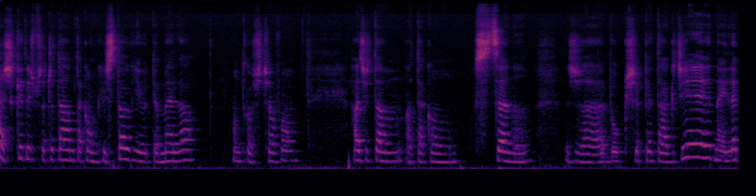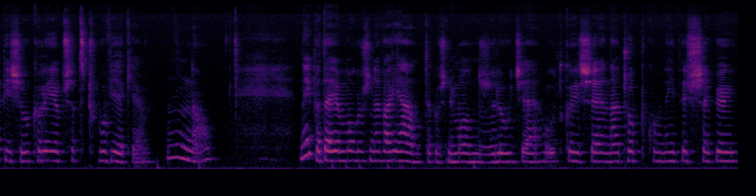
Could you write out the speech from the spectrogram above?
Też kiedyś przeczytałam taką historię Demela mądrościową. Chodzi tam o taką scenę, że Bóg się pyta, gdzie najlepiej się ukryje przed człowiekiem. No. No i podaje mu różne warianty, różni mądrzy ludzie. Ukryj się na czubku najwyższej,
